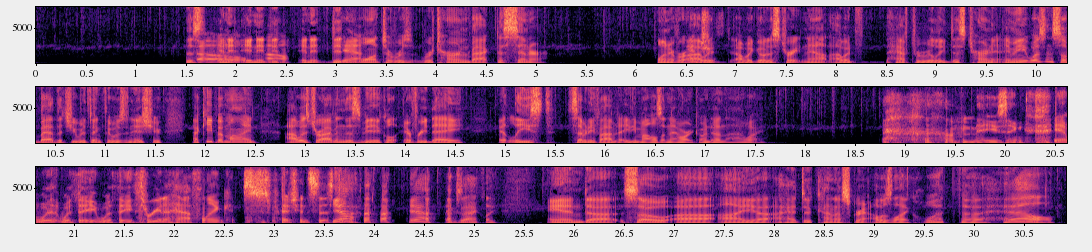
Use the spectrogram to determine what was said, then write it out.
This, and it Oh, and it, wow. and it didn't Yeah. want to re- return back to center. Whenever I would I would go to straighten out, I would have to really just turn it. I mean, it wasn't so bad that you would think there was an issue. Now, keep in mind, I was driving this vehicle every day, at least seventy five to eighty miles an hour going down the highway. amazing. And with, with a with a three and a half link suspension system. Yeah, yeah, exactly. And uh, so uh, I uh, I had to kind of scram. I was like, "What the hell?"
